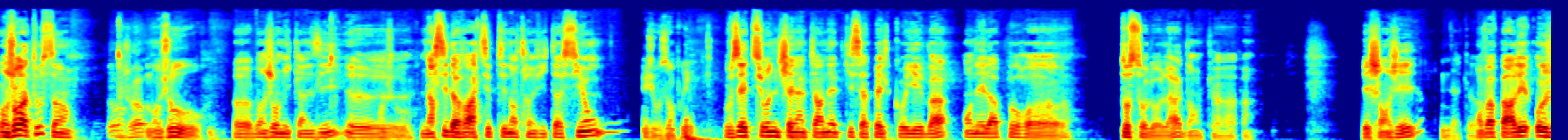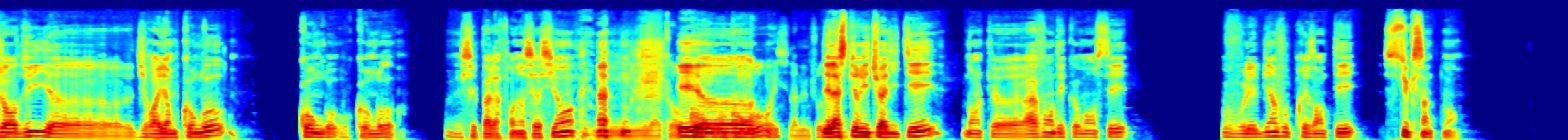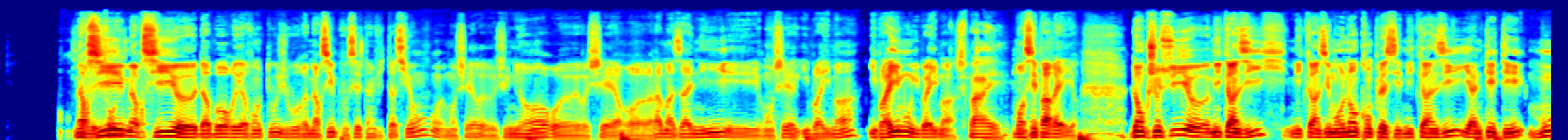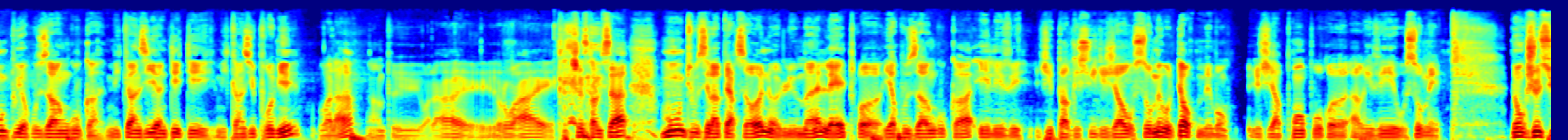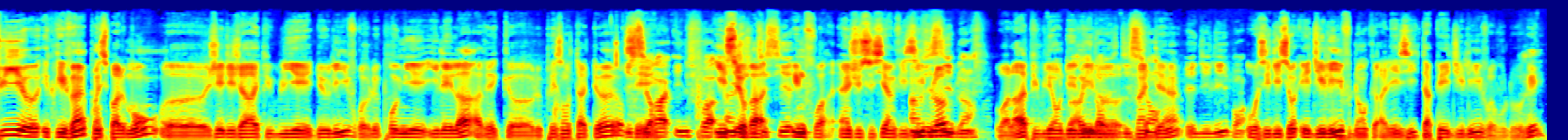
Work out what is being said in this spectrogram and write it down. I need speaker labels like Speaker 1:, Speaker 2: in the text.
Speaker 1: Bonjour à tous.
Speaker 2: Bonjour. Bonjour.
Speaker 1: Euh, bonjour Mikanzi. Euh, merci d'avoir accepté notre invitation.
Speaker 2: Je vous en prie.
Speaker 1: Vous êtes sur une chaîne internet qui s'appelle Koyeba. On est là pour euh, Tosolo là, donc échanger. On va parler aujourd'hui du royaume Congo. Congo ou Congo, je ne sais pas la prononciation.
Speaker 2: Et Congo, oui, c'est la même chose.
Speaker 1: De la spiritualité. Donc avant de commencer, vous voulez bien vous présenter succinctement.
Speaker 2: Merci, merci euh, d'abord et avant tout, je vous remercie pour cette invitation, euh, mon cher Junior, euh, cher Ramazani et mon cher Ibrahima. Ibrahim ou Ibrahima?
Speaker 3: C'est pareil.
Speaker 2: Bon, c'est pareil. Donc, je suis Mikanzi. Mikanzi, mon nom complet, c'est Mikanzi Yantete Muntu Yakuzanguka. Mikanzi Yantete, Mikanzi premier, voilà, un peu, voilà, roi, et quelque chose comme ça. Muntu, c'est la personne, l'humain, l'être, Yakuzanguka, élevé. Je dis pas que je suis déjà au sommet, au top, mais bon, j'apprends pour arriver au sommet. Donc je suis euh, écrivain principalement. Euh, j'ai déjà publié deux livres. Le premier, il est là avec euh, le présentateur.
Speaker 1: Il sera une fois
Speaker 2: il sera une fois injusticié invisible.
Speaker 1: invisible.
Speaker 2: Voilà, publié en 2021 aux éditions Edilivre. Donc allez-y, tapez Edilivre, vous l'aurez.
